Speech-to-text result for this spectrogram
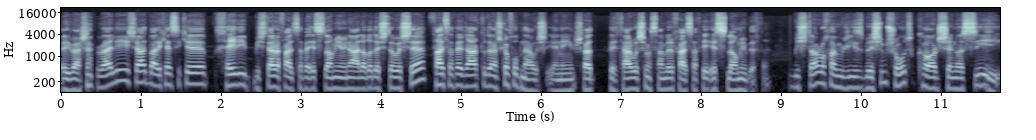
ای ولی شاید برای کسی که خیلی بیشتر به فلسفه اسلامی و اینا علاقه داشته باشه فلسفه غرب تو دانشگاه خوب نباشه. یعنی شاید بهتر باشه مثلا بره فلسفه اسلامی بخونه. بیشتر بخوایم ریز بشیم شما تو کارشناسی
